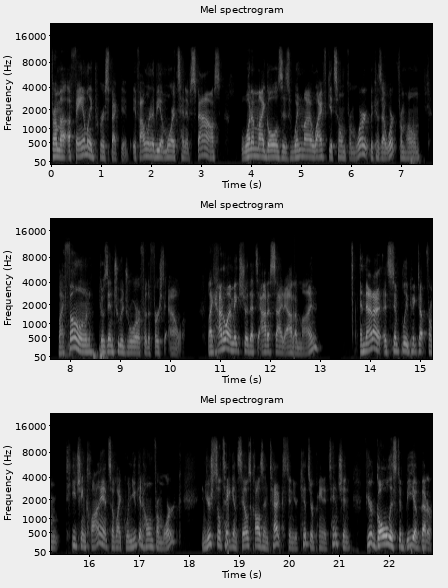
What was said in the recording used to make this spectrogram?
From a, a family perspective, if I want to be a more attentive spouse, one of my goals is when my wife gets home from work, because I work from home, my phone goes into a drawer for the first hour. Like, how do I make sure that's out of sight, out of mind? And that I simply picked up from teaching clients of like when you get home from work and you're still taking sales calls and text and your kids are paying attention, if your goal is to be a better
